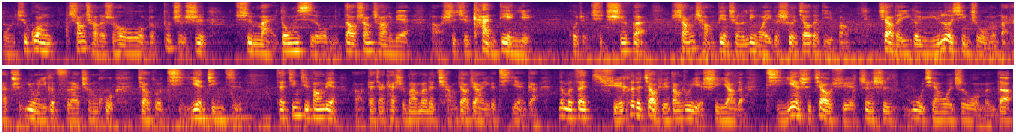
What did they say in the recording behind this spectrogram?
我们去逛商场的时候，我们不只是去买东西，我们到商场里面啊是去看电影。或者去吃饭，商场变成了另外一个社交的地方，这样的一个娱乐性质，我们把它用一个词来称呼，叫做体验经济。在经济方面啊，大家开始慢慢的强调这样一个体验感。那么在学科的教学当中也是一样的，体验式教学正是目前为止我们的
